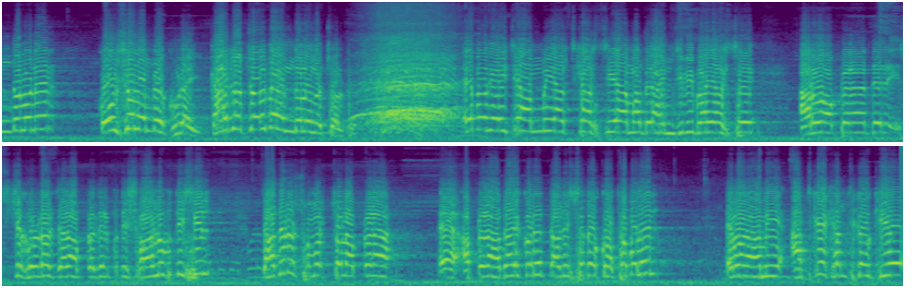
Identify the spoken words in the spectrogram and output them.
আন্দোলনের কৌশল আমরা ঘুরাই। কাজও চলবে, আন্দোলনও চলবে। এবং এই যে আমি আজকে আসছি, আমাদের আইনজীবী ভাই আসছে আরও আপনাদের স্টেক হোল্ডার যারা আপনাদের প্রতি সহানুভূতিশীল, তাদেরও সমর্থন আপনারা আপনারা আদায় করেন, তাদের সাথেও কথা বলেন। এবং আমি আজকে এখান থেকেও গিয়েও,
